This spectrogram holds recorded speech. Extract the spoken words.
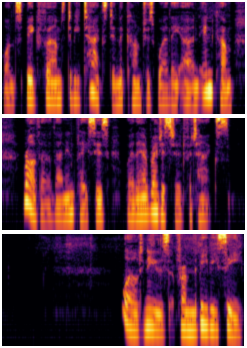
wants big firms to be taxed in the countries where they earn income rather than in places where they are registered for tax. World News from the BBC.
